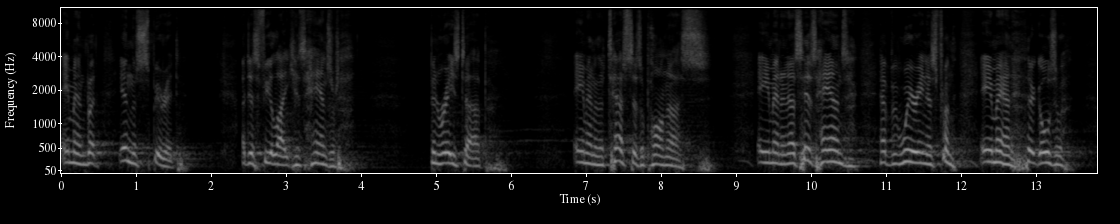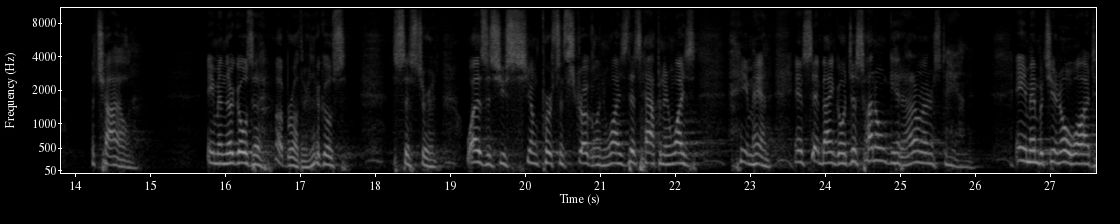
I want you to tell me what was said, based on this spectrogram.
Amen. But in the spirit, I just feel like his hands are been raised up. Amen. And the test is upon us. Amen. And as his hands have been weariness from, amen, there goes a, a child. Amen. There goes a, a brother. There goes a sister. Why is this young person struggling? Why is this happening? Why is, amen. And sit back and go, just, I don't get it. I don't understand. Amen. But you know what?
